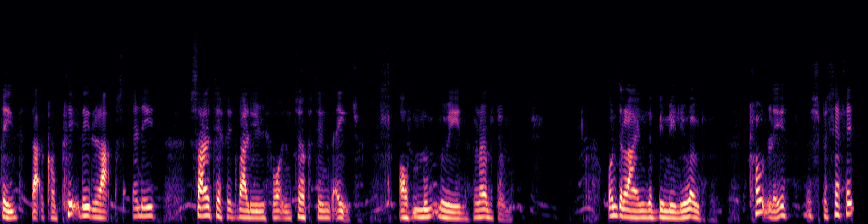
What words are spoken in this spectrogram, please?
date that completely lacks any scientific value for interpreting the age of marine limestone underlying the Bimini Road. Currently, specific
